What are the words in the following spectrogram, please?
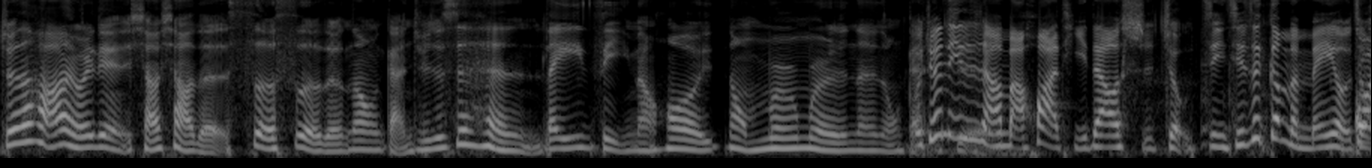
觉得好像有一点小小的涩涩的那种感觉，就是很 lazy，然后那种 murmur 的那种感觉。我觉得你一直想要把话题带到十九禁，其实根本没有这种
